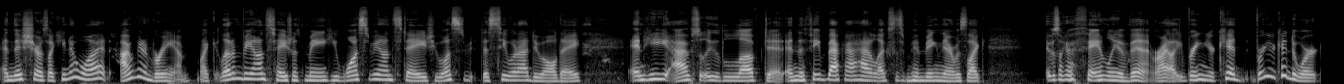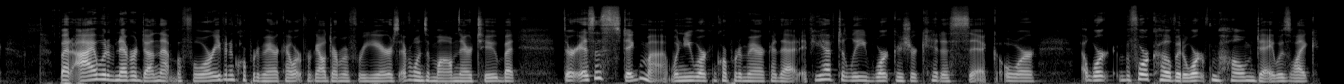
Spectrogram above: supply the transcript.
And this year I was like, you know what? I'm going to bring him. Like, let him be on stage with me. He wants to be on stage. He wants to, to see what I do all day. And he absolutely loved it. And the feedback I had, Alexis, from him being there was like, it was like a family event, right? Like bring your kid, bring your kid to work. But I would have never done that before. Even in corporate America, I worked for Galderma for years. Everyone's a mom there too. But there is a stigma when you work in corporate America that if you have to leave work because your kid is sick or uh, work before COVID, a work from home day was like,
